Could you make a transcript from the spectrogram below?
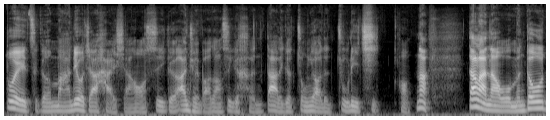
对这个马六甲海峡哦，是一个安全保障，是一个很大的一个重要的助力器。好，那当然呢，我们都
